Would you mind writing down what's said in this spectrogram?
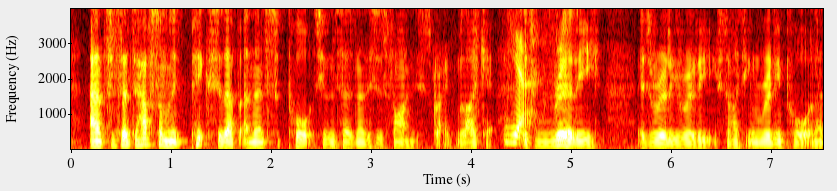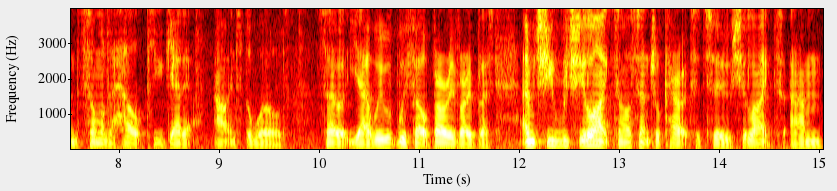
and to, so to have someone who picks it up and then supports you and says, "No, this is fine. This is great. Like it." Yeah. It's really, it's really, really exciting and really important, and someone to help you get it out into the world. So yeah, we we felt very, very blessed. And she she liked our central character too. She liked um,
